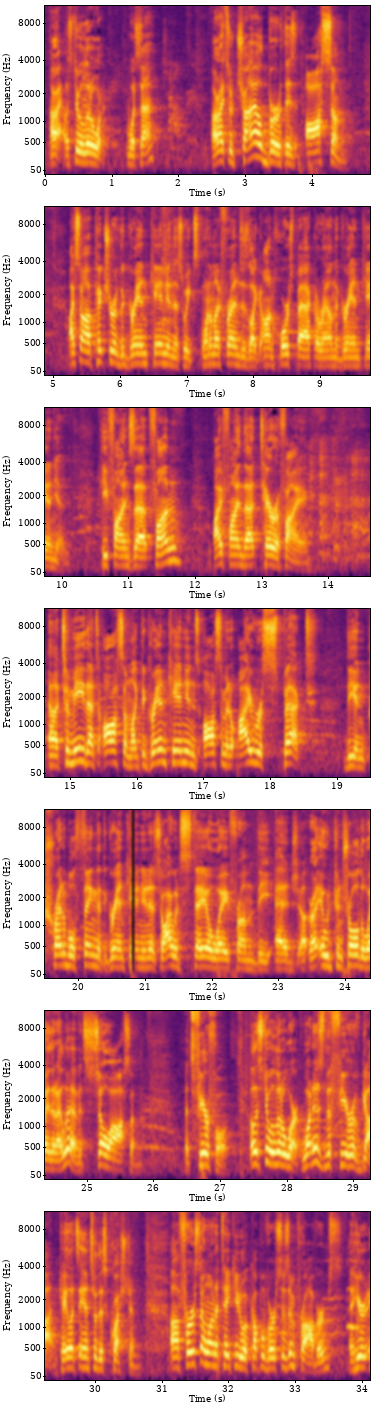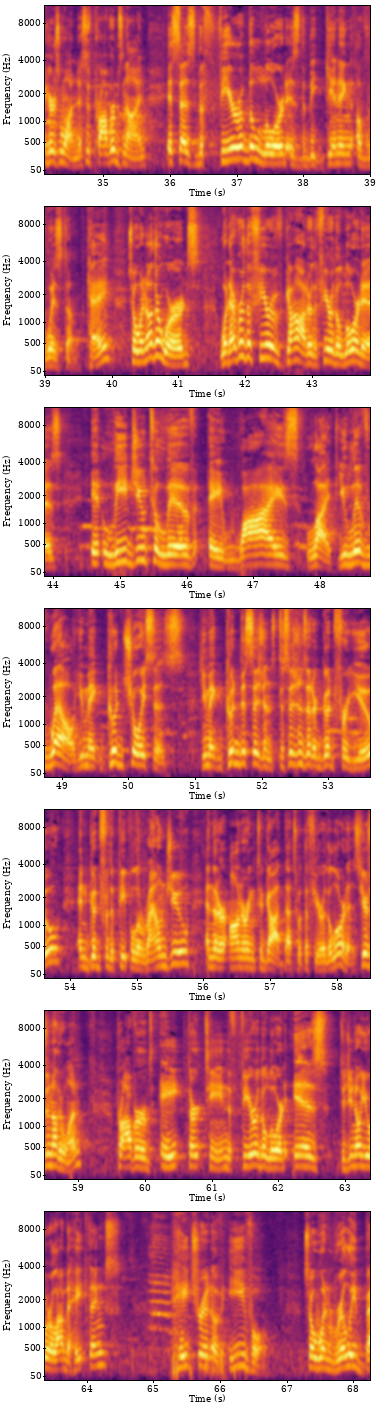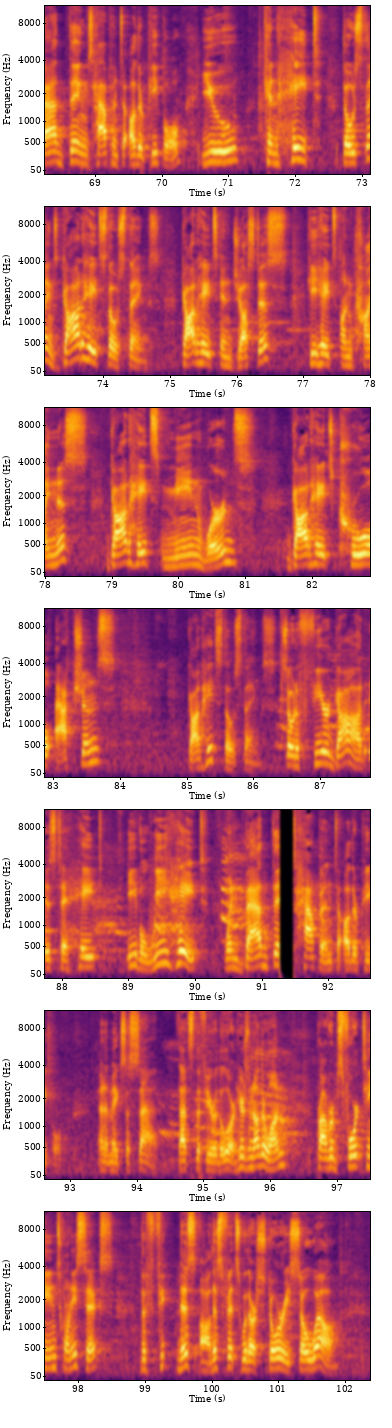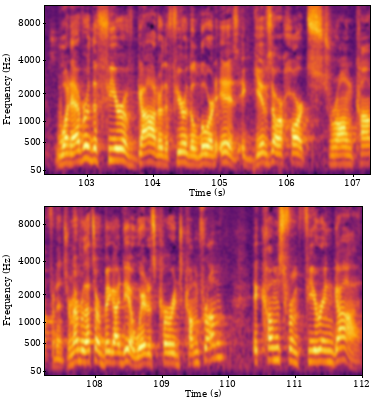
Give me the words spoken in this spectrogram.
All right, let's do a little work. What's that? Childbirth. All right, so childbirth is awesome. I saw a picture of the Grand Canyon this week. One of my friends is like on horseback around the Grand Canyon. He finds that fun. I find that terrifying. Uh, to me, that's awesome. Like the Grand Canyon's awesome, and I respect the incredible thing that the Grand Canyon is. So I would stay away from the edge. Of, right? It would control the way that I live. It's so awesome. It's fearful. Well, let's do a little work. What is the fear of God? Okay, let's answer this question. Uh, first, I want to take you to a couple verses in Proverbs. And here, here's one. This is Proverbs 9. It says, The fear of the Lord is the beginning of wisdom. Okay? So, in other words, whatever the fear of God or the fear of the Lord is, it leads you to live a wise life. You live well, you make good choices. You make good decisions, decisions that are good for you and good for the people around you and that are honoring to God. That's what the fear of the Lord is. Here's another one. Proverbs 8 13, the fear of the Lord is, did you know you were allowed to hate things? Hatred of evil. So when really bad things happen to other people, you can hate those things. God hates those things. God hates injustice, He hates unkindness, God hates mean words, God hates cruel actions. God hates those things. So to fear God is to hate evil. We hate when bad things happen to other people, and it makes us sad. That's the fear of the Lord. Here's another one Proverbs 14 26. The, this, oh, this fits with our story so well. Whatever the fear of God or the fear of the Lord is, it gives our hearts strong confidence. Remember, that's our big idea. Where does courage come from? It comes from fearing God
